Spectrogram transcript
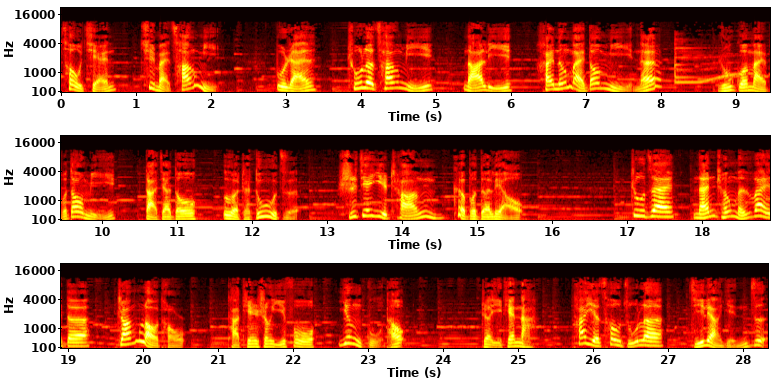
凑钱去买仓米，不然除了仓米，哪里还能买到米呢？如果买不到米，大家都饿着肚子，时间一长可不得了。住在南城门外的张老头，他天生一副硬骨头。这一天呐，他也凑足了几两银子，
